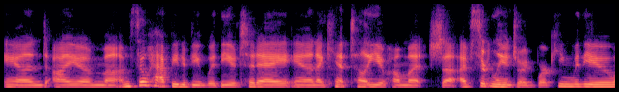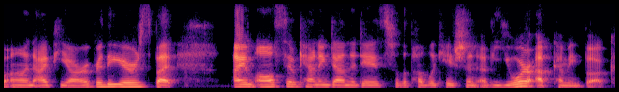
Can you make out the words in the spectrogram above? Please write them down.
and I am uh, I'm so happy to be with you today. And I can't tell you how much uh, I've certainly enjoyed working with you on IPR over the years, but I'm also counting down the days till the publication of your upcoming book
